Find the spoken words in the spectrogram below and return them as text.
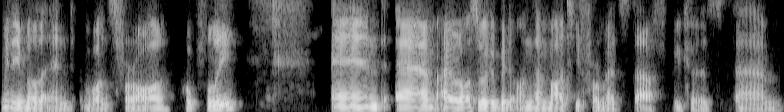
minimal and once for all, hopefully. And um, I will also work a bit on the multi-format stuff because um,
